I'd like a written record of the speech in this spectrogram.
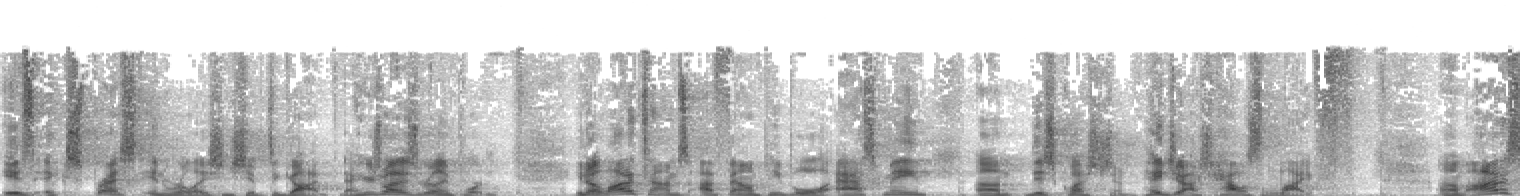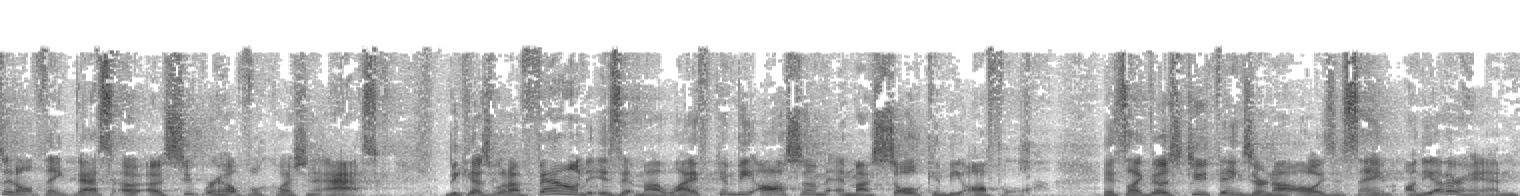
is expressed in relationship to God. Now, here's why this is really important. You know, a lot of times I've found people will ask me um, this question Hey, Josh, how's life? Um, I honestly don't think that's a, a super helpful question to ask because what I've found is that my life can be awesome and my soul can be awful. It's like those two things are not always the same. On the other hand,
